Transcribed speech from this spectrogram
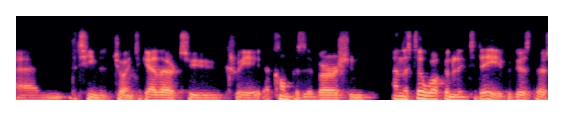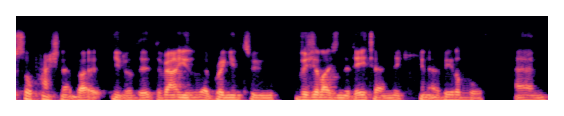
um, the team has joined together to create a composite version, and they're still working on it today because they're so passionate about you know the, the value that they're bringing through visualizing the data and making it available. Um,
